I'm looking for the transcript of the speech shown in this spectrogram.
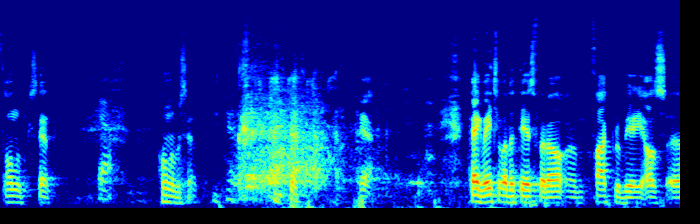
100%. Ja. 100%. ja. Kijk, weet je wat het is? Vooral, ehm, vaak probeer je als, eh,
